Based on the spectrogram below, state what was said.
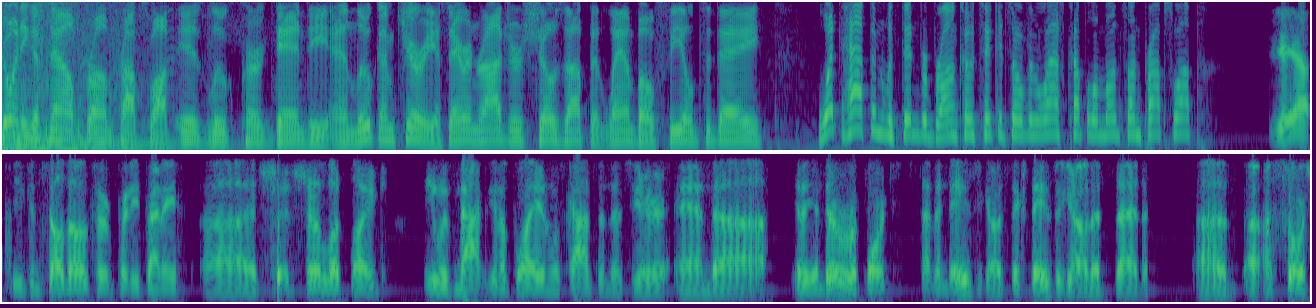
Joining us now from PropSwap is Luke Perk Dandy. And Luke, I'm curious. Aaron Rodgers shows up at Lambeau Field today. What happened with Denver Bronco tickets over the last couple of months on PropSwap? Yeah, you can sell those for a pretty penny. Uh, it, it sure looked like he was not going to play in Wisconsin this year, and uh, there were reports seven days ago, six days ago, that said uh, a source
